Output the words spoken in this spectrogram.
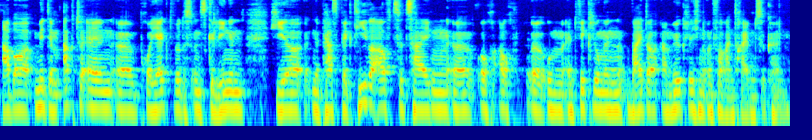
Aber mit dem aktuellen äh, Projekt wird es uns gelingen, hier eine Perspektive aufzuzeigen, äh, auch, auch äh, um Entwicklungen weiter ermöglichen und vorantreiben zu können.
